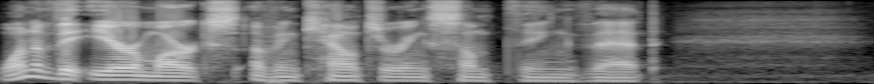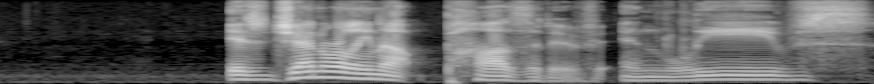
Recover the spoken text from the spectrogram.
one of the earmarks of encountering something that is generally not positive and leaves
